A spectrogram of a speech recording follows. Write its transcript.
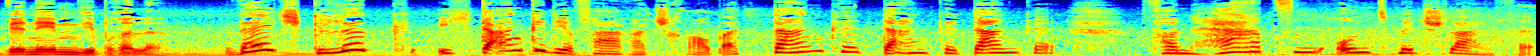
wir nehmen die Brille. Welch Glück! Ich danke dir, Fahrradschrauber. Danke, danke, danke. Von Herzen und mit Schleife.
